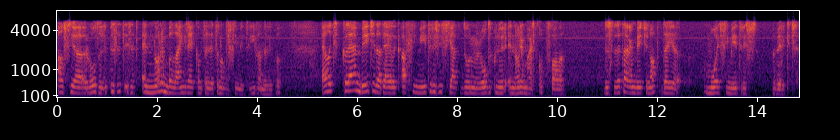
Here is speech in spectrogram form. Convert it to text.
Als je roze lippen zit, is het enorm belangrijk om te letten op de symmetrie van de lippen. Elk klein beetje dat eigenlijk asymmetrisch is, gaat door een rode kleur enorm hard opvallen. Dus let daar een beetje op dat je mooi symmetrisch werkt.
